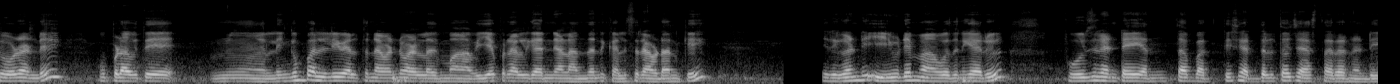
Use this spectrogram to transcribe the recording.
చూడండి. ఇప్పుడు అయితే లింగంపల్లి వెళ్తున్నామండి. వాళ్ళ మా వియ్యపురాలు గారిని వాళ్ళందరినీ కలిసి రావడానికి. ఇదిగోండి ఈవిడే మా వదిన గారు. పూజలు అంటే ఎంత భక్తి శ్రద్ధలతో చేస్తారనండి.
